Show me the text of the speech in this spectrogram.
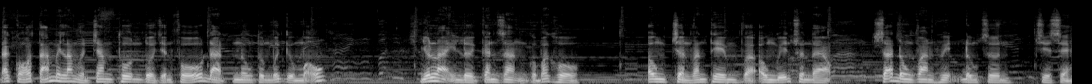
đã có 85% thôn tổ dân phố đạt nông thôn mới kiểu mẫu. Nhớ lại lời căn dặn của Bác Hồ, ông Trần Văn Thêm và ông Nguyễn Xuân Đạo, xã Đông Văn, huyện Đông Sơn chia sẻ.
